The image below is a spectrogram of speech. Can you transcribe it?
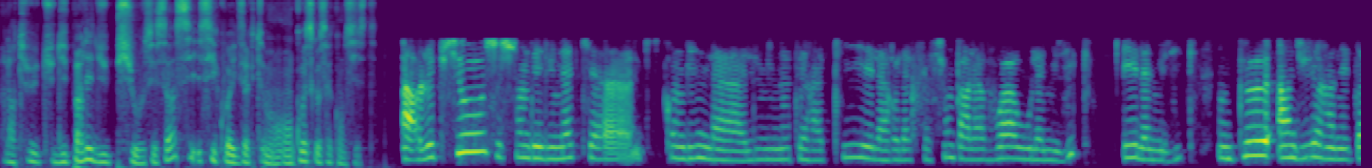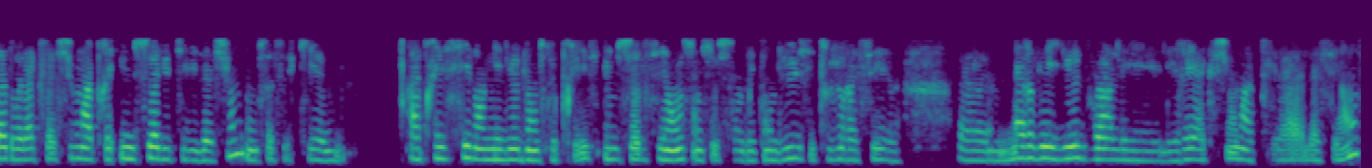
Alors tu, tu dis parler du PSIO, c'est ça? C'est quoi exactement? En quoi est-ce que ça consiste? Alors le PSIO, ce sont des lunettes qui, qui combinent la luminothérapie et la relaxation par la voix ou la musique et la musique. On peut induire un état de relaxation après une seule utilisation. Donc ça, c'est ce qui est euh, apprécié dans le milieu de l'entreprise. Une seule séance, on se sent détendu. C'est toujours assez euh, euh, merveilleux de voir les, réactions après la, séance.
